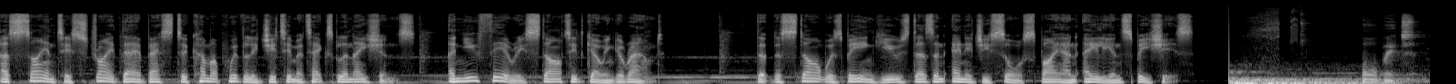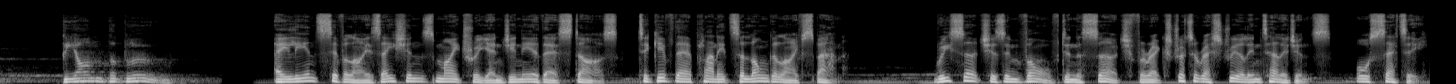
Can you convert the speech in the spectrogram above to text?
As scientists tried their best to come up with legitimate explanations, a new theory started going around. That the star was being used as an energy source by an alien species. Orbit. Beyond the blue. Alien civilizations might re-engineer their stars to give their planets a longer lifespan. Researchers involved in the search for extraterrestrial intelligence, or SETI,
